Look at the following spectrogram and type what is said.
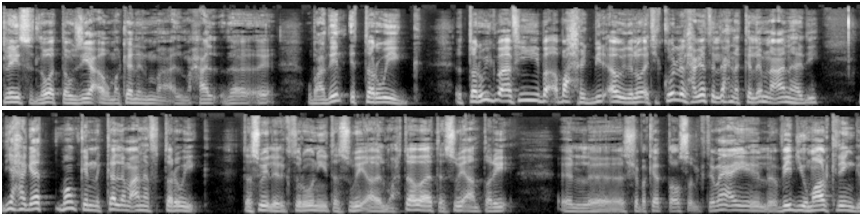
place اللي هو التوزيع أو مكان المحل ده. وبعدين الترويج. الترويج بقى فيه بقى بحر كبير قوي دلوقتي. كل الحاجات اللي إحنا اتكلمنا عنها دي دي حاجات ممكن نتكلم عنها في الترويج. تسويق الإلكتروني تسويق المحتوى تسويق عن طريق الشبكات التواصل الاجتماعي ال video marketing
